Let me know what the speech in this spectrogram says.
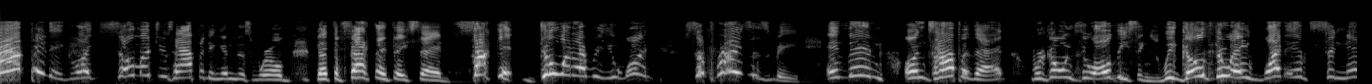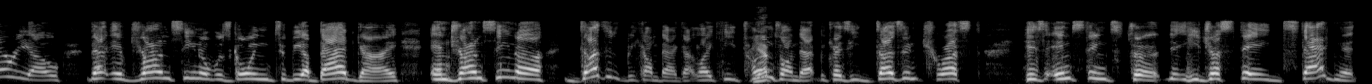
happening? Like so much is happening in this world that the fact that they said, fuck it, do whatever you want surprises me. And then on top of that, we're going through all these things. We go through a what if scenario that if John Cena was going to be a bad guy and John Cena doesn't become bad guy, like he turns on that because he doesn't trust his instincts to he just stayed stagnant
